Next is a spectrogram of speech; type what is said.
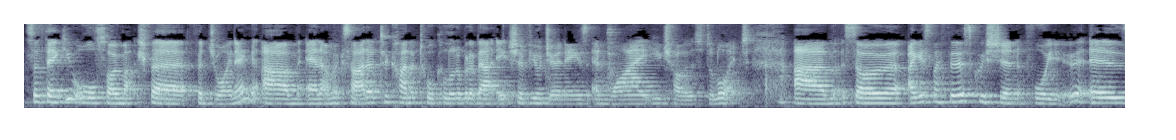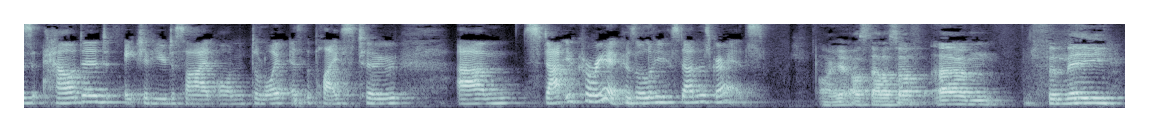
So thank you all so much for for joining, um, and I'm excited to kind of talk a little bit about each of your journeys and why you chose Deloitte. Um, so I guess my first question for you is, how did each of you decide on Deloitte as the place to um, start your career? Because all of you started as grads. Oh yeah, I'll start us off. Um, for me,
